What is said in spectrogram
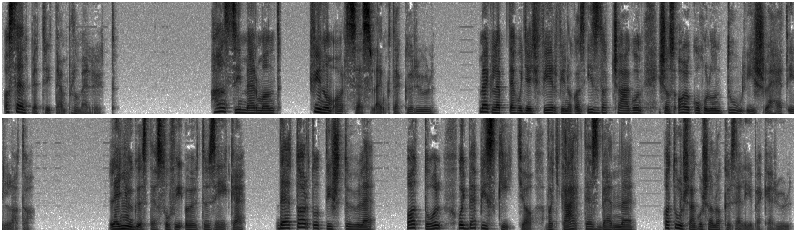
a Szentpetri templom előtt. Hans Zimmermant finom arcszesz lengte körül. Meglepte, hogy egy férfinak az izzadságon és az alkoholon túl is lehet illata. Lenyűgözte Sophie öltözéke, de tartott is tőle, attól, hogy bepiszkítja, vagy kárt tesz benne, ha túlságosan a közelébe kerül.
